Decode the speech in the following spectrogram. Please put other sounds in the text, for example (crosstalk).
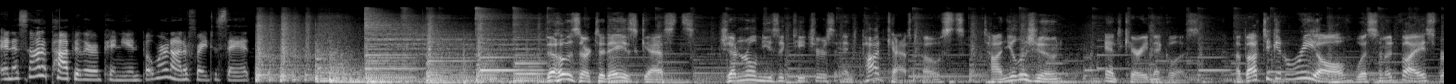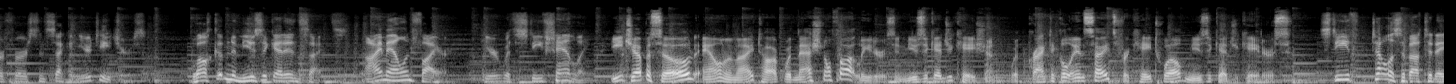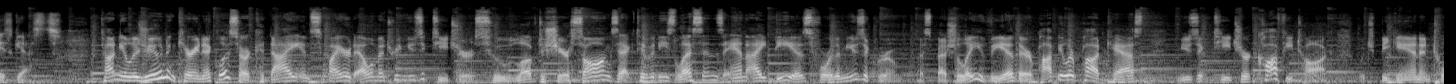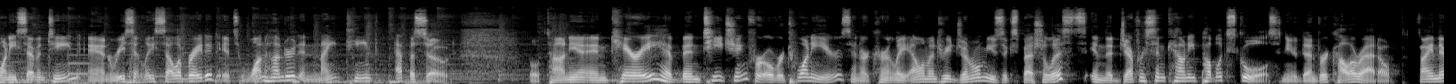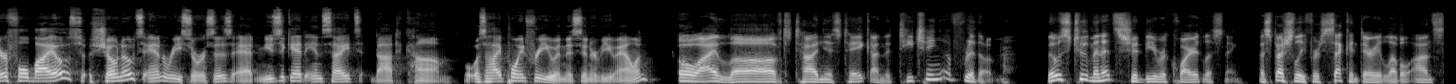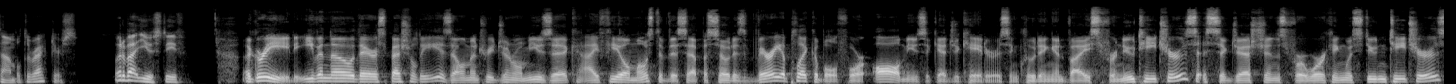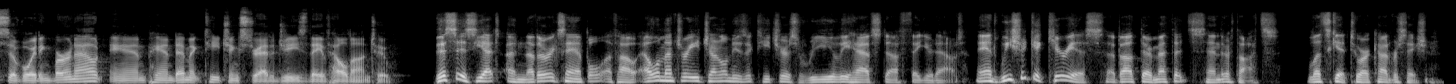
And it's not a popular opinion, but we're not afraid to say it. Those are today's guests, general music teachers and podcast hosts Tanya Lejeune and Carrie Nicholas, about to get real with some advice for first and second year teachers. Welcome to Music Ed Insights. I'm Alan Feirer here with Steve Shanley. Each episode, Alan and I talk with national thought leaders in music education with practical insights for K 12 music educators. Steve, tell us about today's guests. Tanya Lejeune and Carrie Nicholas are Kodály inspired elementary music teachers who love to share songs, activities, lessons, and ideas for the music room, especially via their popular podcast, Music Teacher Coffee Talk, which began in 2017 and recently celebrated its 119th episode. Both Tanya and Carrie have been teaching for over 20 years and are currently elementary general music specialists in the Jefferson County Public Schools near Denver, Colorado. Find their full bios, show notes, and resources at musicedinsights.com. What was a high point for you in this interview, Alan? Oh, I loved Tanya's take on the teaching of rhythm. Those two minutes should be required listening, especially for secondary level ensemble directors. What about you, Steve? Agreed. Even though their specialty is elementary general music, I feel most of this episode is very applicable for all music educators, including advice for new teachers, suggestions for working with student teachers, avoiding burnout, and pandemic teaching strategies they've held on to. This is yet another example of how elementary general music teachers really have stuff figured out. And we should get curious about their methods and their thoughts. Let's get to our conversation.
